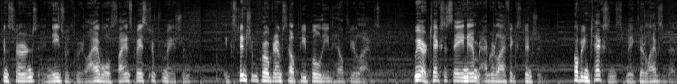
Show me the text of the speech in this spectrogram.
concerns, and needs with reliable science based information, Extension programs help people lead healthier lives. We are Texas A&M AgriLife Extension, helping Texans make their lives better.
